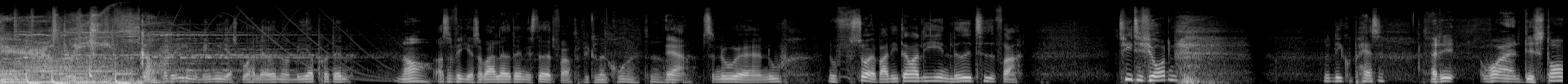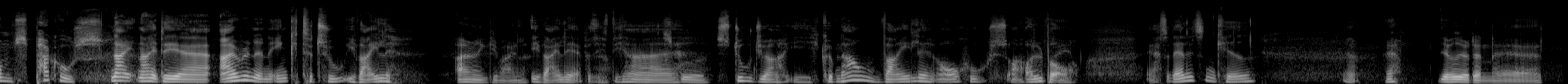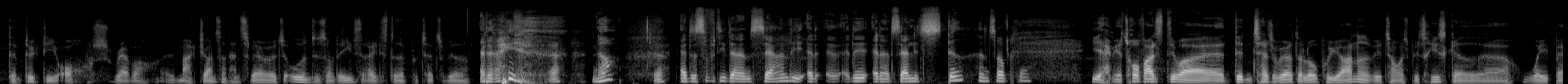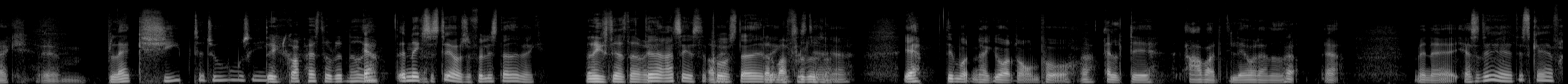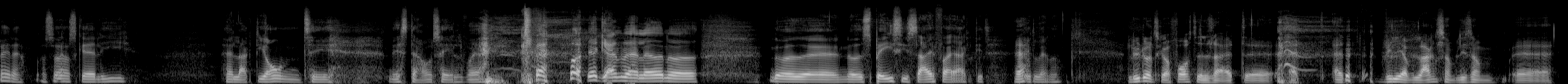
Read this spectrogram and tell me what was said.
Here we go. Og det er egentlig meningen, at jeg skulle have lavet noget mere på den. Nå, Og så fik jeg så bare lavet den i stedet for. så fik du lavet kroner i stedet. Ja, så nu, øh, nu, nu så jeg bare lige, der var lige en ledig tid fra 10 til 14. Det lige kunne passe. Er det, hvor er det Storms pakhus? Nej, nej, det er Iron and Ink Tattoo i Vejle. Iron Ink i Vejle. I Vejle, ja, præcis. De har øh, Skud. studier i København, Vejle, Aarhus og Aalborg. Ja, så det er lidt sådan en kæde. Ja. Jeg ved jo, den, øh, den dygtige Aarhus-rapper, øh, Mark Johnson, han sværger jo til Odense som det eneste rigtige sted at blive tatoveret. Er det rigtigt? Ja. Nå? Ja. Er det så, fordi der er en særlig... Er, det- er, det, er der et særligt sted, han så bruger? Ja, men jeg tror faktisk, det var øh, den tatoverer, der lå på hjørnet ved Thomas Petrisgade uh, way back. Øhm, Black Sheep Tattoo, måske? det kan godt passe, det var det, den hed. ja, den eksisterer jo selvfølgelig stadigvæk. Den eksisterer stadigvæk. Den er ret sikker på Okay. stadigvæk. Den bare flyttet eksisterer, Ja. ja, det må den have gjort oven på Ja. ja. alt det arbejde, de laver dernede. Ja. Ja. Men øh, ja, så det, det skal jeg fredag. Og så Ja. skal jeg lige have lagt i ovnen til næste aftale, hvor jeg, hvor jeg gerne vil have lavet noget, noget, øh, noget spacey sci-fi-agtigt. Ja. Et eller andet. Lytteren skal jo forestille sig, at, øh, at, at William langsomt ligesom øh,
